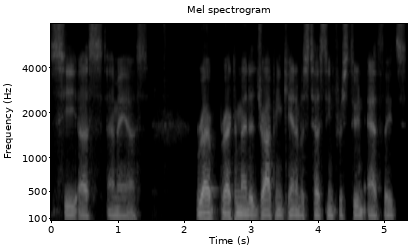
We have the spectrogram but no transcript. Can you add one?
CSMAS, rep- recommended dropping cannabis testing for student athletes.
